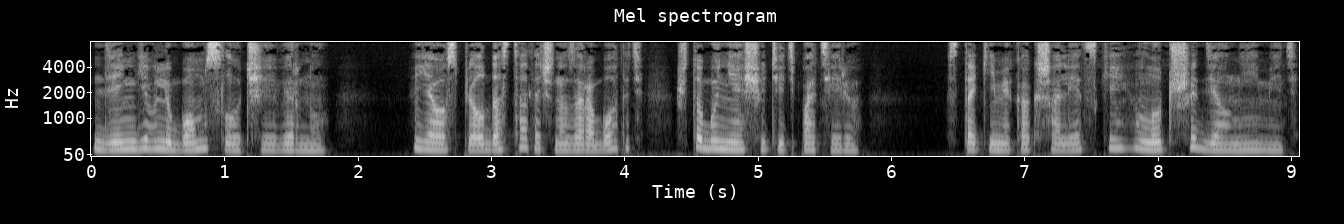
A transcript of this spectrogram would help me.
Деньги в любом случае верну. Я успел достаточно заработать, чтобы не ощутить потерю. С такими, как Шалецкий, лучше дел не иметь.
